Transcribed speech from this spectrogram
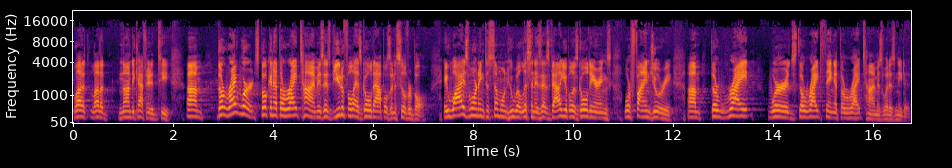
A lot of, lot of non decaffeinated tea. Um, the right word spoken at the right time is as beautiful as gold apples in a silver bowl. A wise warning to someone who will listen is as valuable as gold earrings or fine jewelry. Um, the right words, the right thing at the right time is what is needed.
